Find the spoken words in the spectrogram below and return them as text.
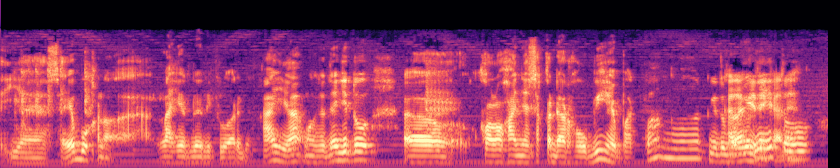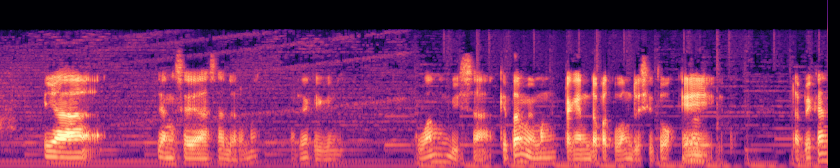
ya saya bukan eh, lahir dari keluarga kaya, maksudnya gitu. eh, kalau hanya sekedar hobi hebat banget gitu, Karena gini kan itu. Ya, yang saya sadar mah, maksudnya kayak gini. Uang bisa, kita memang pengen dapat uang dari situ oke. Hmm. gitu. Tapi kan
